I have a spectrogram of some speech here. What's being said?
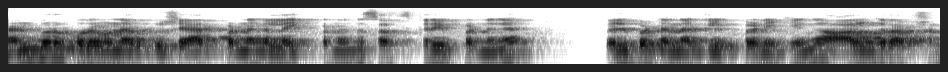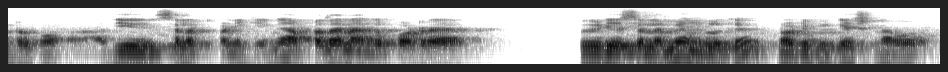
நண்பர் உறவினருக்கு ஷேர் பண்ணுங்க லைக் பண்ணுங்கள் சப்ஸ்கிரைப் பண்ணுங்க. பெல் பட்டனை கிளிக் பண்ணிக்கோங்க. ஆளுங்கிற ஆப்ஷன் இருக்கும். அதையும் செலக்ட் பண்ணிக்கோங்க. அப்போ தான் நாங்கள் போடுற வீடியோஸ் எல்லாமே உங்களுக்கு நோட்டிஃபிகேஷனாக வரும்.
